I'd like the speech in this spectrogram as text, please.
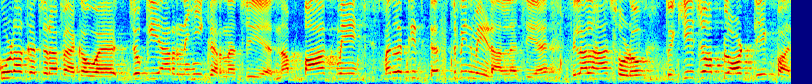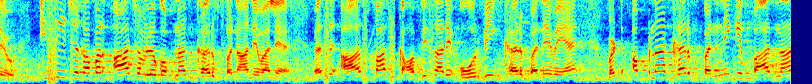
कूड़ा कचरा फेंका हुआ है, जो कि यार नहीं करना चाहिए। ना पार्क में मतलब कि डस्टबिन में ही डालना चाहिए। फ़िलहाल हाँ छोड़ो तो ये जो आप प्लॉट देख पा रहे हो, इसी जगह पर आज हम लोग अपना घर बनाने वाले हैं। वैसे आसपास काफ़ी सारे और भी घर बने हुए हैं बट अपना घर बनने के बाद ना,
